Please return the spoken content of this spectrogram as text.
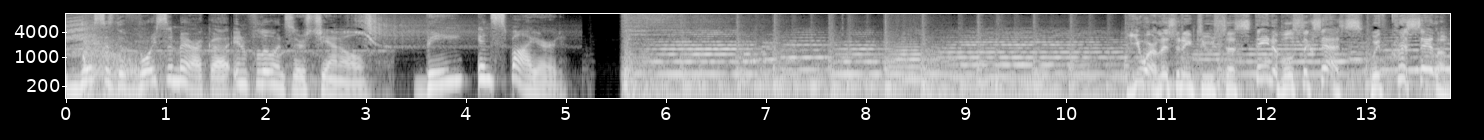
This is the Voice America Influencers Channel. Be inspired. You are listening to Sustainable Success with Chris Salem.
